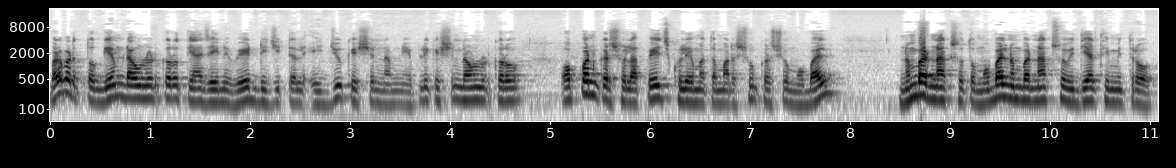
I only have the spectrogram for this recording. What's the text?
બરાબર? તો ગેમ ડાઉનલોડ કરો, ત્યાં જઈને વેટ ડિજિટલ એજ્યુકેશન નામની એપ્લિકેશન ડાઉનલોડ કરો. ઓપન કરશો એટલે પેજ ખુલે, એમાં તમારે શું કરશો? મોબાઈલ નંબર નાખશો. તો મોબાઈલ નંબર નાખશો, વિદ્યાર્થી મિત્રો.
